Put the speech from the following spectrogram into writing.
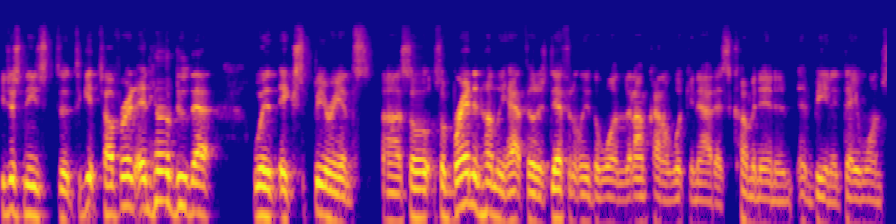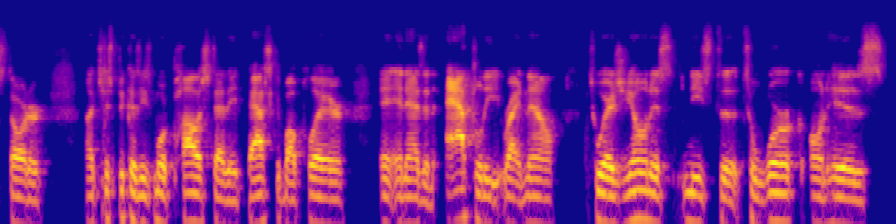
he just needs to, to get tougher, and, and he'll do that with experience. Uh, so so Brandon Huntley Hatfield is definitely the one that I'm kind of looking at as coming in and, and being a day one starter, uh, just because he's more polished as a basketball player and, and as an athlete right now. To whereas Jonas needs to to work on his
